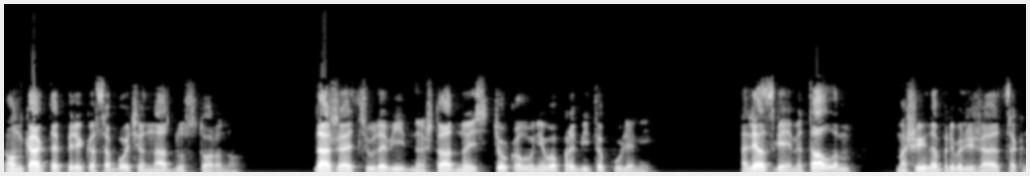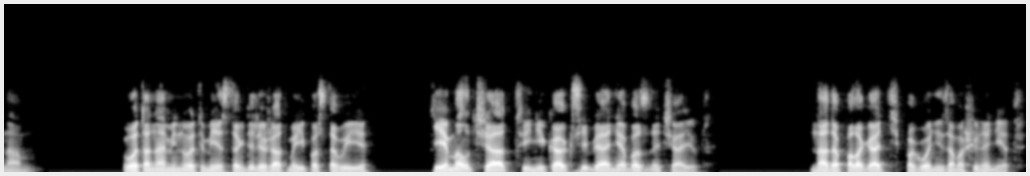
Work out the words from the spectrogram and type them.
Он как-то перекособочен на одну сторону. Даже отсюда видно, что одно из стекол у него пробито пулями. Лязгая металлом, машина приближается к нам. Вот она минует место, где лежат мои постовые. Те молчат и никак себя не обозначают. Надо полагать, погони за машиной нет.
